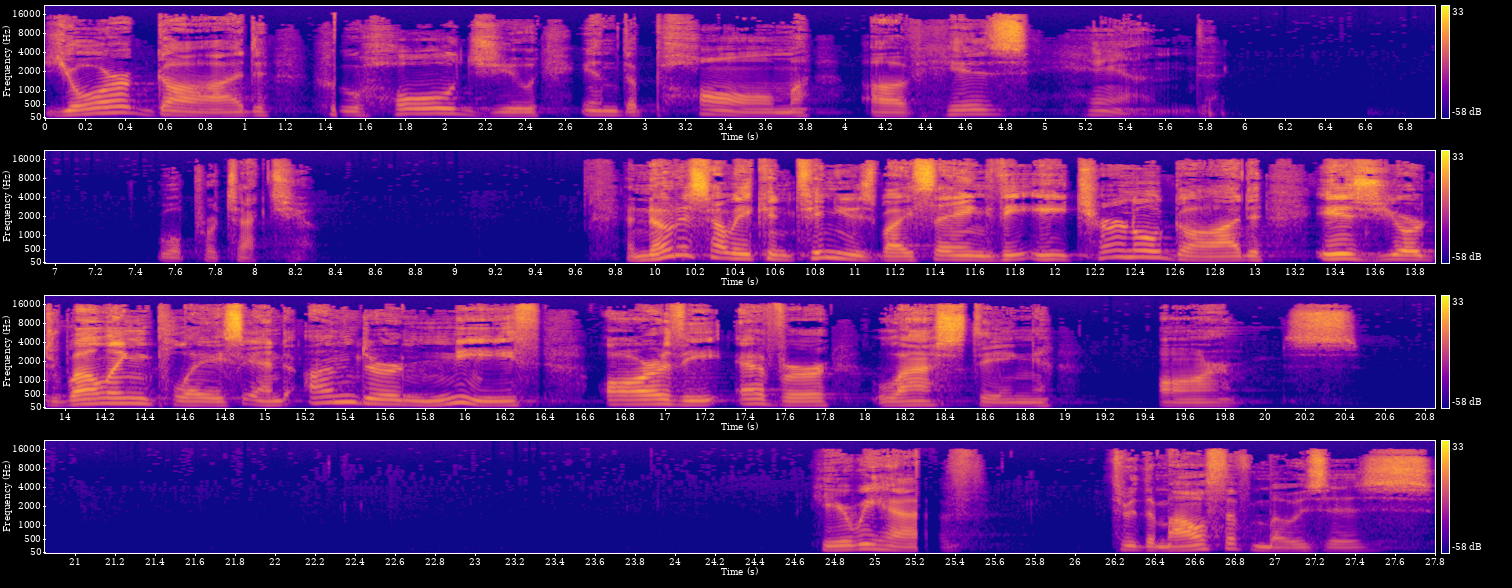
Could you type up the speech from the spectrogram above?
Your God, who holds you in the palm of his hand, will protect you. And notice how he continues by saying, The eternal God is your dwelling place, and underneath are the everlasting arms. Here we have, through the mouth of Moses,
